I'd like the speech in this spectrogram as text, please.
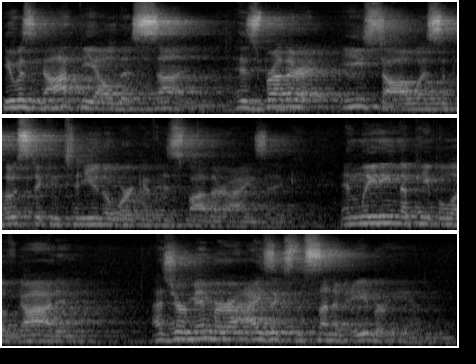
He was not the eldest son. His brother Esau was supposed to continue the work of his father Isaac and leading the people of God. And as you remember, Isaac's the son of Abraham,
